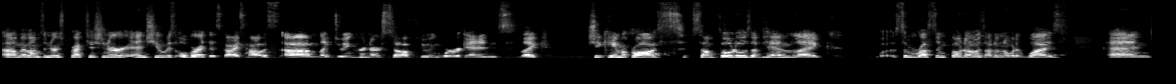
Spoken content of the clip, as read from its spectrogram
um, my mom's a nurse practitioner, and she was over at this guy's house, um, like doing her nurse stuff, doing work, and like she came across some photos of him, like some wrestling photos. I don't know what it was, and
